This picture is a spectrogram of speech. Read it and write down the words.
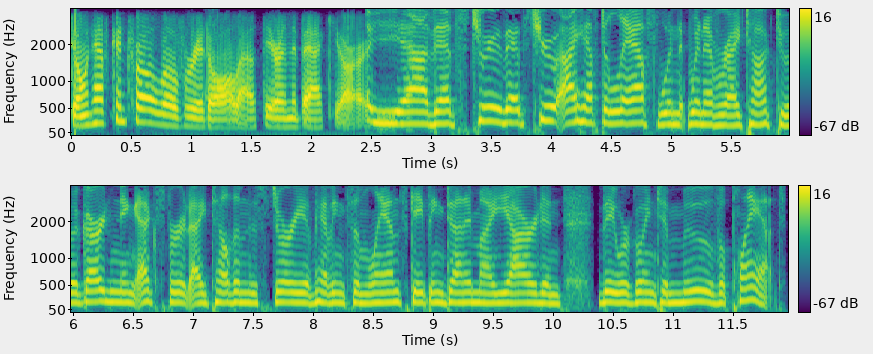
don't have control over it all out there in the backyard. Yeah, that's true. That's true. I have to laugh when, whenever I talk to a gardening expert. I tell them the story of having some landscaping done in my yard, and they were going to move a plant.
